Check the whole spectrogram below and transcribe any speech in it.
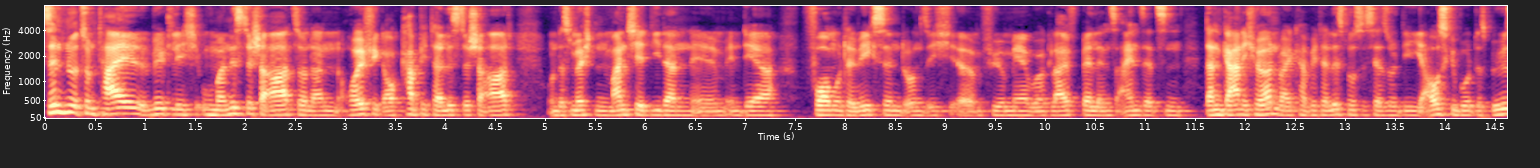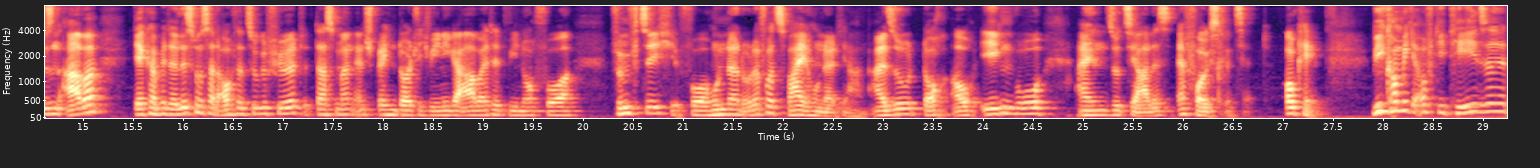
sind nur zum Teil wirklich humanistischer Art, sondern häufig auch kapitalistischer Art. Und das möchten manche, die dann ähm, in der Form unterwegs sind und sich ähm, für mehr Work-Life-Balance einsetzen, dann gar nicht hören, weil Kapitalismus ist ja so die Ausgeburt des Bösen. Aber der Kapitalismus hat auch dazu geführt, dass man entsprechend deutlich weniger arbeitet wie noch vor 50, vor 100 oder vor 200 Jahren. Also doch auch irgendwo ein soziales Erfolgsrezept. Okay. Wie komme ich auf die These,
